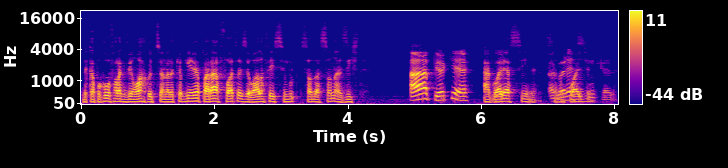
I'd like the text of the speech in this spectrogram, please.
Daqui a pouco eu vou falar que vem um ar-condicionado aqui. Alguém vai parar a foto e vai dizer, o Alan fez símbolo, saudação nazista. Ah, pior que é. Agora é assim, né? Você Agora não é pode... assim, cara.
